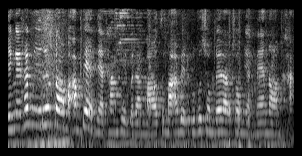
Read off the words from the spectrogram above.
ยังไงถ้ามีเรื่องราวมาอัปเดตเนี่ยทางเพจบดันเมาส์จะมาอัปเดตคุณผู้ชมได้รับชมอย่างแน่นอนค่ะ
